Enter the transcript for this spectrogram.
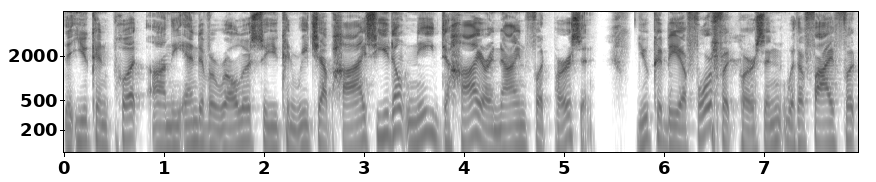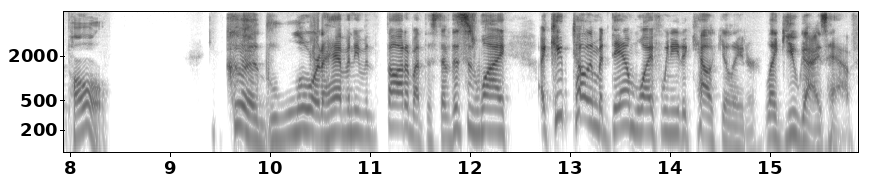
that you can put on the end of a roller so you can reach up high? So you don't need to hire a nine foot person. You could be a four foot person with a five foot pole. good lord, I haven't even thought about this stuff. This is why I keep telling my damn wife we need a calculator, like you guys have.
